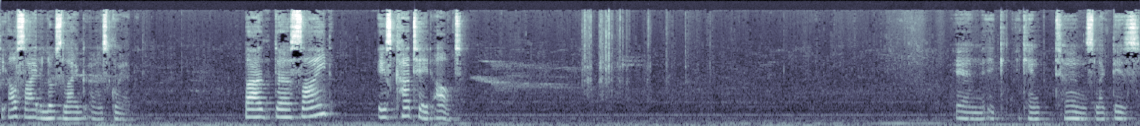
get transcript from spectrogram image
The outside looks like a square, but the side is cutted out. And it, it can turns like this.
